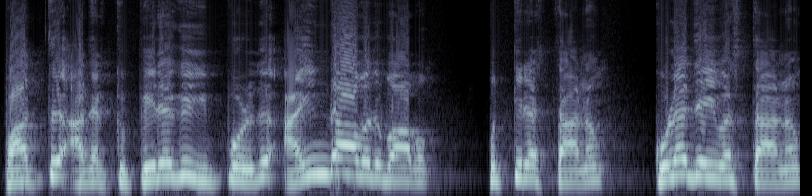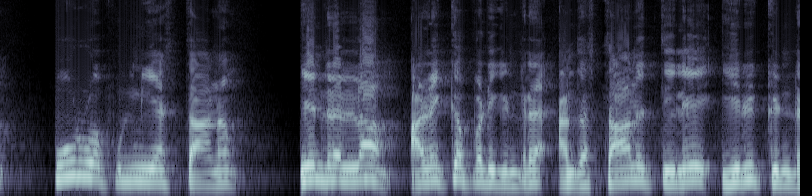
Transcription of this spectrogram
பார்த்து அதற்கு பிறகு இப்பொழுது ஐந்தாவது பாவம் புத்திரஸ்தானம் குலதெய்வஸ்தானம் பூர்வ புண்ணியஸ்தானம் என்றெல்லாம் அழைக்கப்படுகின்ற அந்த ஸ்தானத்திலே இருக்கின்ற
